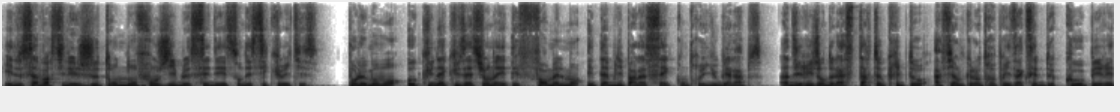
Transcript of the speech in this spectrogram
est de savoir si les jetons non fongibles cédés sont des securities. Pour le moment, aucune accusation n'a été formellement établie par la SEC contre Yuga Labs. Un dirigeant de la startup crypto affirme que l'entreprise accepte de coopérer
